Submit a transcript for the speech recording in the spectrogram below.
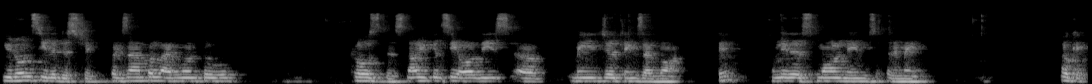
You don't see the district. For example, I'm going to close this. Now you can see all these uh, major things are gone. Okay, only the small names remain. Okay,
